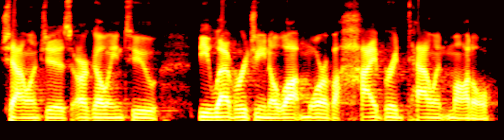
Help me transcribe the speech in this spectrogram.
challenges, are going to be leveraging a lot more of a hybrid talent model.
